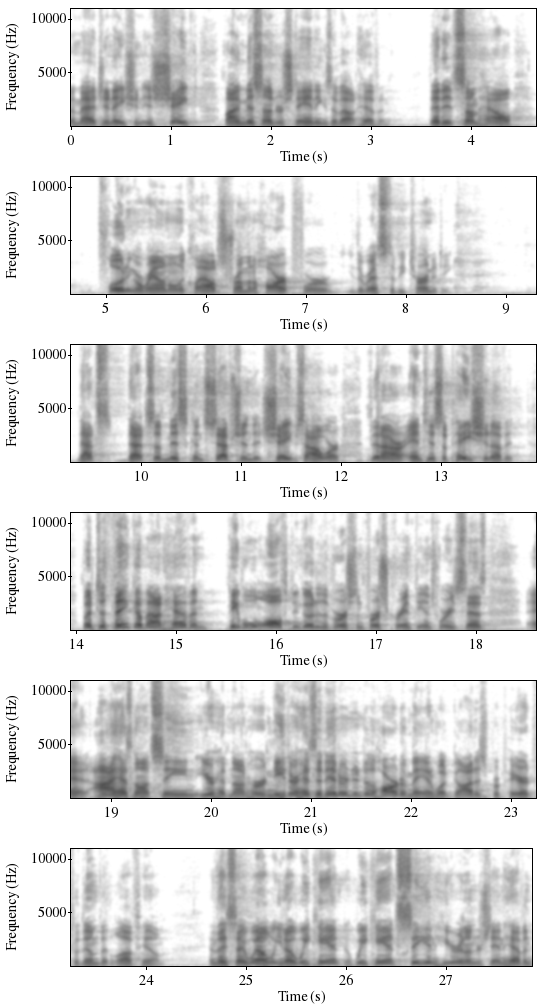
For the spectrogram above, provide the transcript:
imagination is shaped by misunderstandings about heaven. That it's somehow floating around on a cloud strumming a harp for the rest of eternity. That's, that's a misconception that shapes our, that our anticipation of it. But to think about heaven, people will often go to the verse in 1 Corinthians where he says, and eye has not seen, ear hath not heard, neither has it entered into the heart of man what God has prepared for them that love him. And they say, well, you know, we can't, we can't see and hear and understand heaven,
